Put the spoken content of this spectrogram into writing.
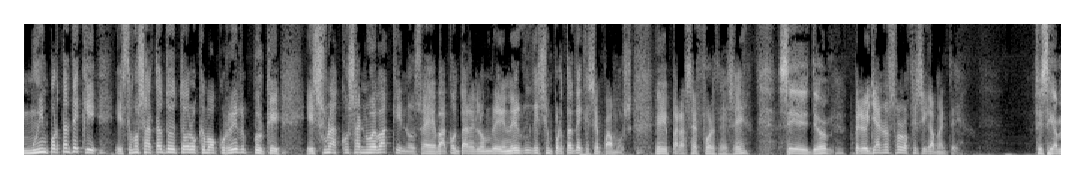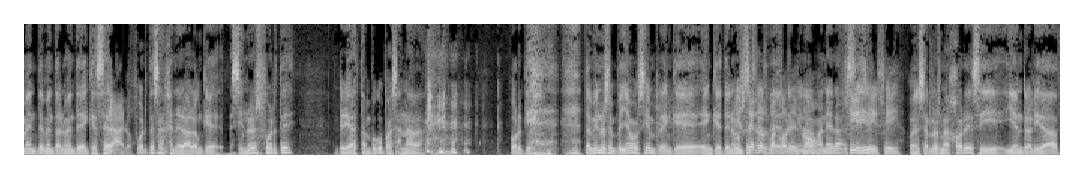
muy importante que estemos al tanto de todo lo que va a ocurrir porque es una cosa nueva que nos va a contar el hombre en y que es importante que sepamos para ser fuertes. Sí, yo... Pero ya no solo físicamente físicamente, mentalmente, hay que ser fuertes en general, aunque si no eres fuerte, en realidad tampoco pasa nada. Porque también nos empeñamos siempre en que, en que tenemos que ser, los mejores, de determinada manera, sí, sí, o en ser los mejores y, en realidad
